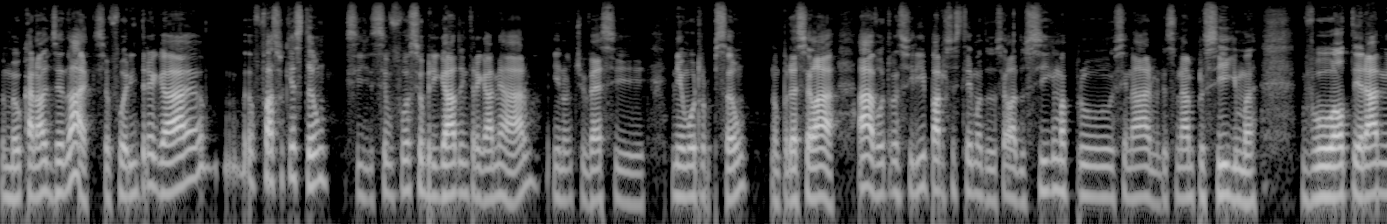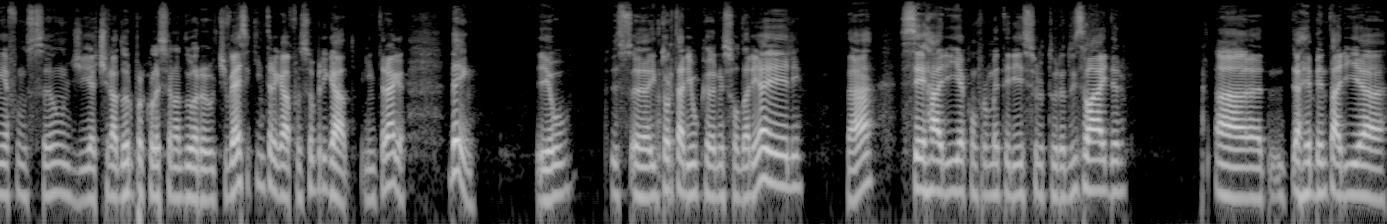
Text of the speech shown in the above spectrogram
no meu canal dizendo: ah, que se eu for entregar, eu faço questão. Se, se eu fosse obrigado a entregar minha arma e não tivesse nenhuma outra opção, não pudesse, sei lá, ah, vou transferir para o sistema do, sei lá, do Sigma para o Sinarm, do Sinarm o Sigma, vou alterar minha função de atirador para colecionador, eu tivesse que entregar, fosse obrigado, entrega, bem, eu uh, entortaria o cano e soldaria ele, né? serraria, comprometeria a estrutura do slider, uh, arrebentaria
